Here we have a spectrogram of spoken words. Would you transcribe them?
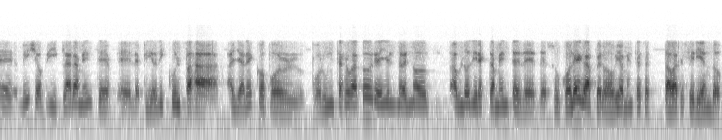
eh, Bishop y claramente le pidió disculpas a, a Yaresco por, por un interrogatorio. Él, él no habló directamente de su colega, pero obviamente se estaba refiriendo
